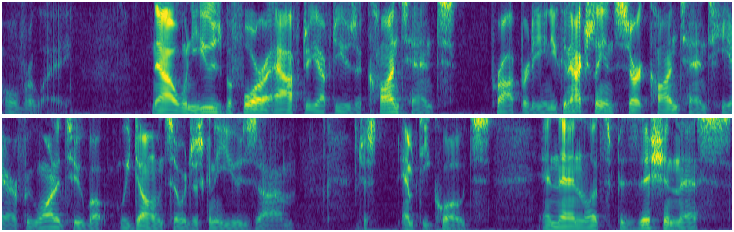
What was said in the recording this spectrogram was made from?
overlay. Now, when you use before or after, you have to use a content property, and you can actually insert content here if we wanted to, but we don't, so we're just going to use um, just empty quotes. And then let's position this.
